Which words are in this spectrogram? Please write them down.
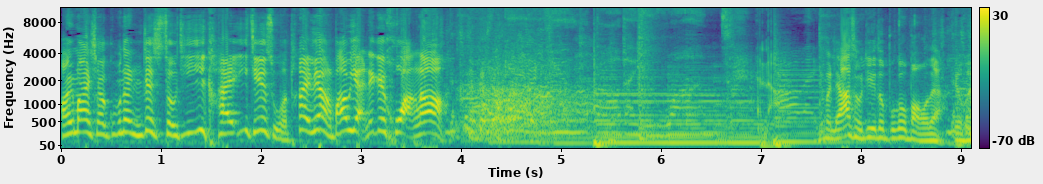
哎呀妈呀，小姑娘，你这手机一开一解锁太亮，把我眼睛给晃了。”你们俩手机都不够包的，这回。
